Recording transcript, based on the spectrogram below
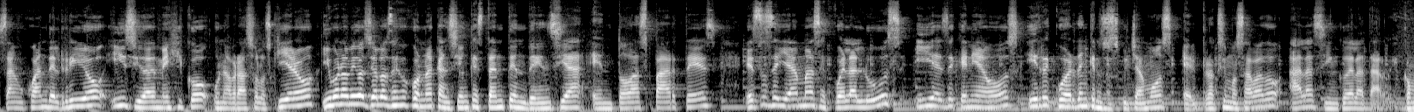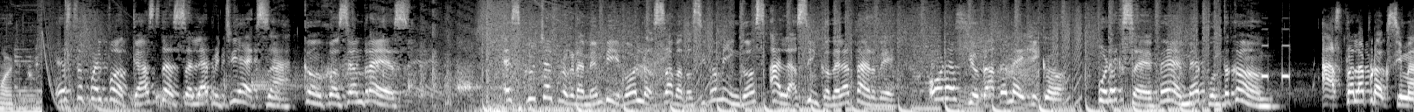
San Juan del Río y Ciudad de México. Un abrazo, los quiero. Y bueno amigos, yo los dejo con una canción que está en tendencia en todas partes. Esto se llama Se fue la luz y es de Kenia Oz. Y recuerden que nos escuchamos el próximo sábado a las 5 de la tarde. Como de Este fue el podcast de Celebrity Exa con José Andrés. Escucha el programa en vivo los sábados y domingos a las 5 de la tarde, hora Ciudad de México, por exafm.com. Hasta la próxima.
